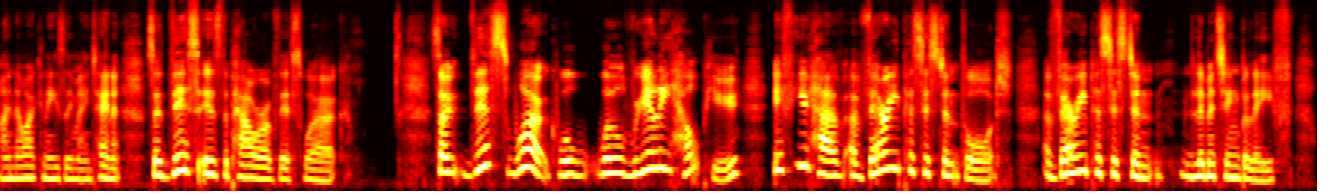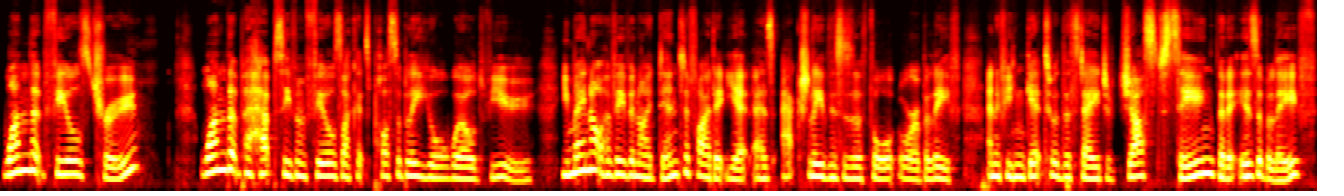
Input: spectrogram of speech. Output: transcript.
I know I can easily maintain it. So, this is the power of this work. So this work will will really help you if you have a very persistent thought, a very persistent limiting belief, one that feels true one that perhaps even feels like it's possibly your worldview. You may not have even identified it yet as actually this is a thought or a belief. And if you can get to the stage of just seeing that it is a belief,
